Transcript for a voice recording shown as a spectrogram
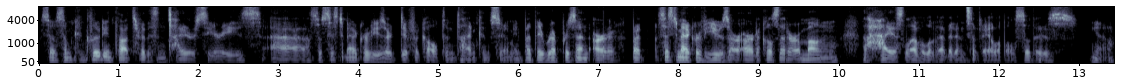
So some concluding thoughts for this entire series. Uh, so systematic reviews are difficult and time consuming, but they represent art. But systematic reviews are articles that are among the highest level of evidence available. So there's, you know,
